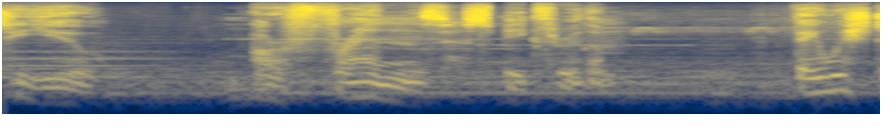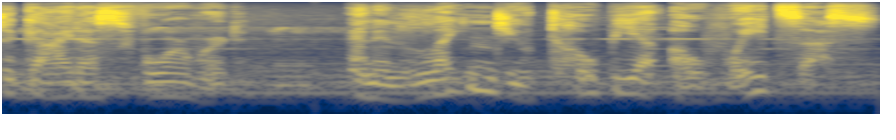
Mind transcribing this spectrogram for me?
to you. Our friends speak through them. They wish to guide us forward. An enlightened utopia awaits us.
